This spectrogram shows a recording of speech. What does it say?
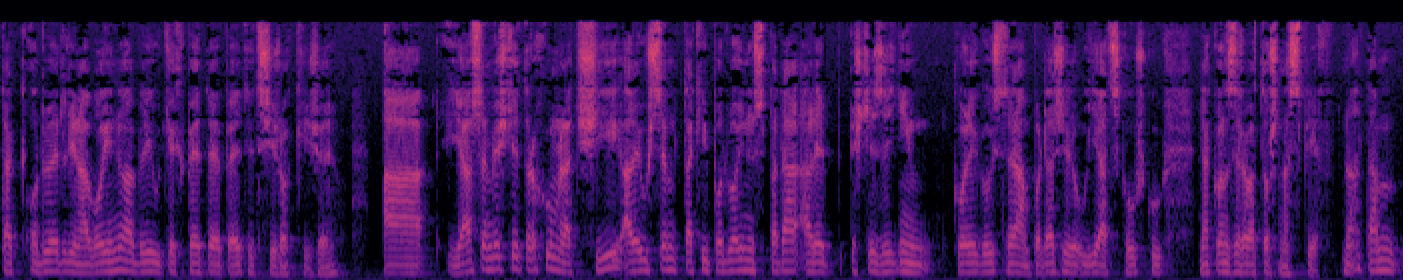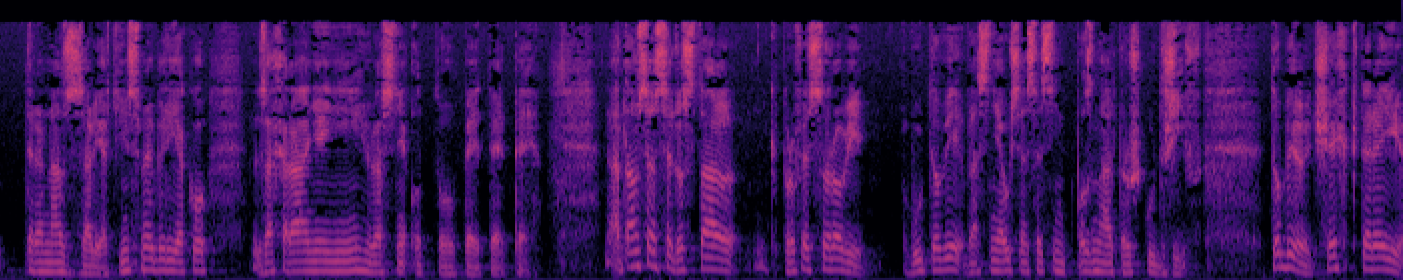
tak odvedli na vojnu a byli u těch PTP ty tři roky, že? A já jsem ještě trochu mladší, ale už jsem taky pod vojnu spadal, ale ještě s jedním kolegou se nám podařilo udělat zkoušku na konzervatoř na zpěv. No a tam teda nás vzali a tím jsme byli jako zachránění vlastně od toho PTP. No a tam jsem se dostal k profesorovi Vůtovi, vlastně já už jsem se s ním poznal trošku dřív. To byl Čech, který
